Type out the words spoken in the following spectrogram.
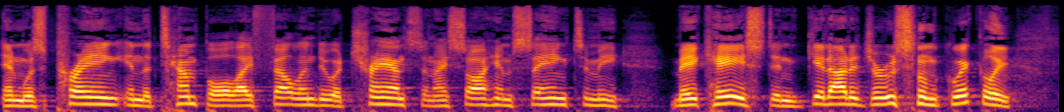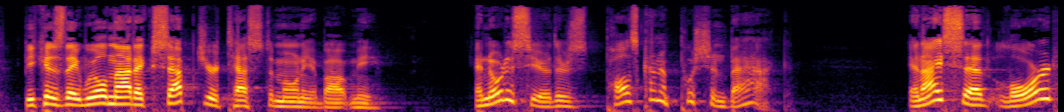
and was praying in the temple, I fell into a trance and I saw him saying to me, Make haste and get out of Jerusalem quickly, because they will not accept your testimony about me. And notice here, there's Paul's kind of pushing back. And I said, Lord,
